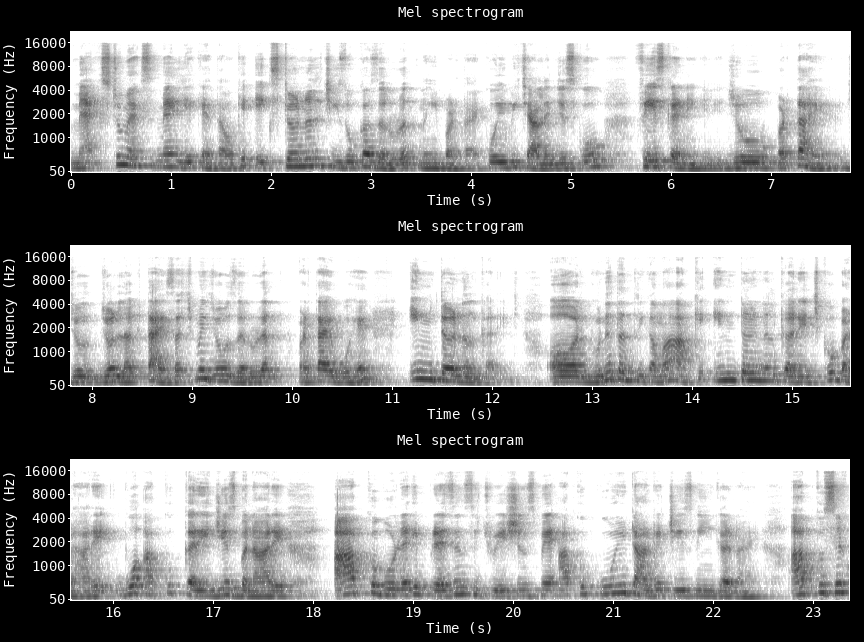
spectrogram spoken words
मैक्स टू मैक्स मैं ये कहता हूँ कि एक्सटर्नल चीज़ों का ज़रूरत नहीं पड़ता है, कोई भी चैलेंजेस को फेस करने के लिए। जो पड़ता है, जो जो लगता है, सच में जो ज़रूरत पड़ता है, वो है इंटरनल करेज और गुणतंत्रिका माँ आपके इंटरनल करेज को बढ़ा रहे, वो आपको करेजियस बना रहे। आपको बोल रहे हैं कि प्रेजेंट सिचुएशंस में आपको कोई टारगेट चीज़ नहीं करना है। आपको सिर्फ़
